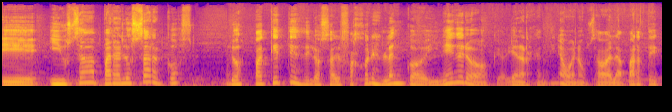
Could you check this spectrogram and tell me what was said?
Eh, y usaba para los arcos los paquetes de los alfajores blanco y negro que había en Argentina, bueno, usaba la parte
